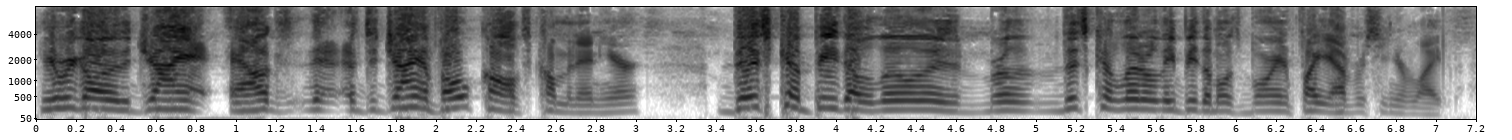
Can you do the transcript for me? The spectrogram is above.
Here we go. The giant Alex, the, the giant Volkov's coming in here. This could be the little. This could literally be the most boring fight you ever seen in your life.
